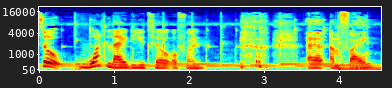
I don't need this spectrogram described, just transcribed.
So, what lie do you tell often? uh, I'm fine,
